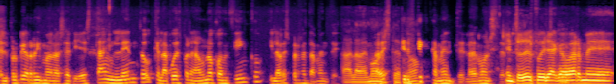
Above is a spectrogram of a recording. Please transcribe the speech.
el propio ritmo de la serie es tan lento que la puedes poner a 1,5 y la ves perfectamente. A la de La ves Monster, ¿no? Perfectamente, la de Monster. Entonces podría acabarme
